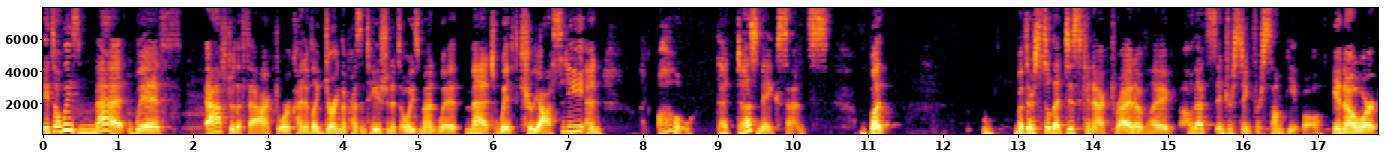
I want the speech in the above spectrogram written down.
it's always met with after the fact or kind of like during the presentation, it's always meant with met with curiosity and like, oh, that does make sense. But but there's still that disconnect, right? Of like, oh, that's interesting for some people, you know, or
